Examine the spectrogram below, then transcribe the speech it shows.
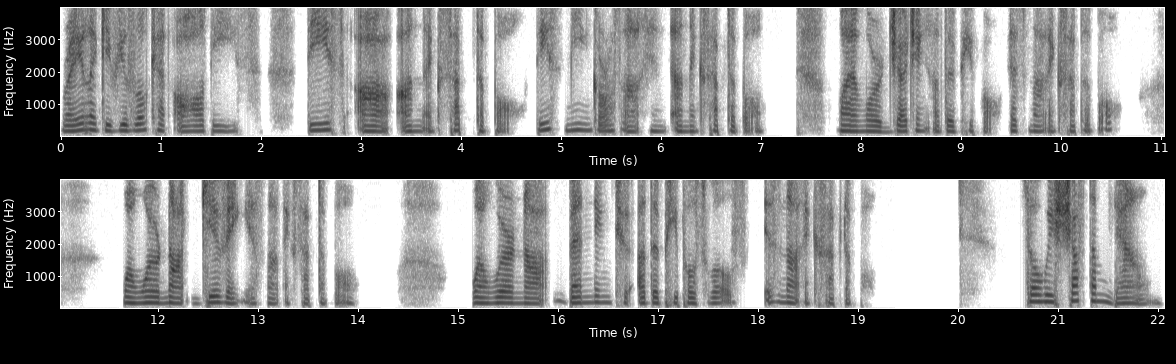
right? Like if you look at all these, these are unacceptable. These mean girls are unacceptable. When we're judging other people, it's not acceptable. When we're not giving, it's not acceptable. When we're not bending to other people's wills, it's not acceptable. So we shove them down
